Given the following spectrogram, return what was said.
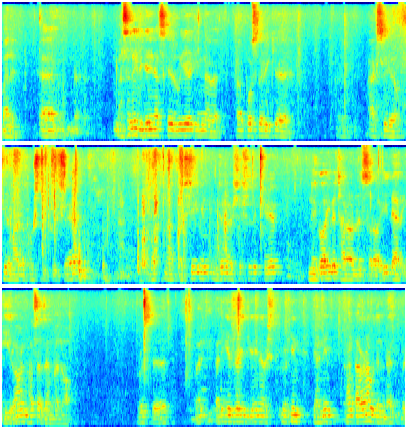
بله. مسئله دیگه این است که روی این پوستری که عکس پیرمرد پشتی توشه نقاشی این اینجا نوشته شده که نگاهی به ترانه سرایی در ایران پس از انقلاب. درسته؟ ولی یه جای دیگه این این یعنی من قرار نبوده به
